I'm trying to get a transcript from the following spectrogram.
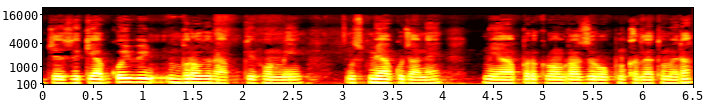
जैसे कि आप कोई भी ब्राउज़र आपके फ़ोन में, उसमें आपको जाना है। मैं यहाँ पर क्रोम ब्राउज़र ओपन कर लेता हूँ मेरा।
